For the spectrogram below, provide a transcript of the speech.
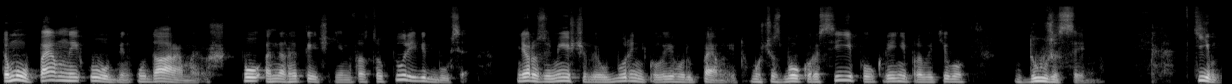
Тому певний обмін ударами по енергетичній інфраструктурі відбувся. Я розумію, що ви обурені, коли я говорю певний, тому що з боку Росії по Україні прилетіло дуже сильно. Втім,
